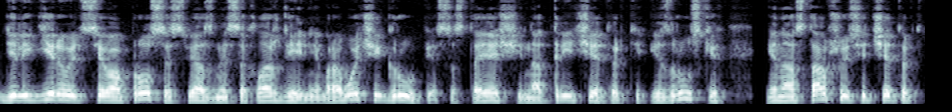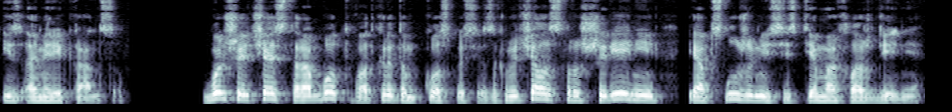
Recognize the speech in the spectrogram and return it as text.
делегировать все вопросы, связанные с охлаждением, рабочей группе, состоящей на три четверти из русских и на оставшуюся четверть из американцев. Большая часть работ в открытом космосе заключалась в расширении и обслуживании системы охлаждения.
